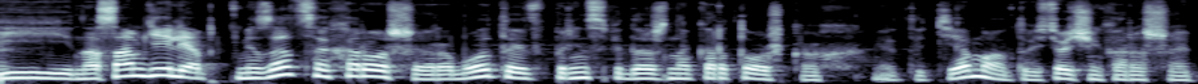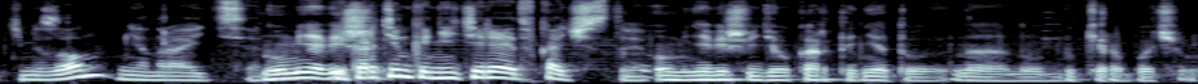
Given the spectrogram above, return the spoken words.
И на самом деле оптимизация хорошая, работает, в принципе, даже на картошках. Эта тема, то есть очень хороший оптимизон, мне нравится. Ну, у меня, И видишь, картинка не теряет в качестве. у меня, видишь, видеокарты нету на ноутбуке рабочем.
